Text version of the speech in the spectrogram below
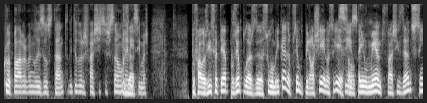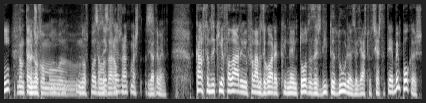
que a palavra banalizou-se tanto, ditaduras fascistas são Exato. raríssimas. Tu falas disso até, por exemplo, as sul-americanas, por exemplo, Pinochet, não sei o quê, sim, são, têm elementos fascisantes, sim. Não tantos como não se pode Salazar ou Franco, mas... Exatamente. Carlos, estamos aqui a falar, falámos agora que nem todas as ditaduras, aliás, tu disseste até bem poucas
